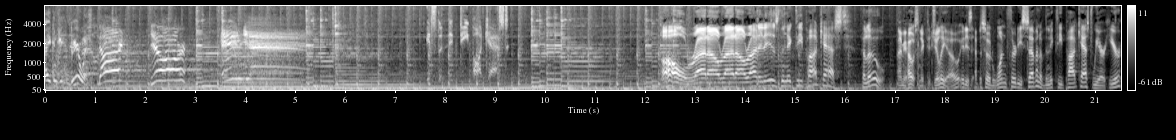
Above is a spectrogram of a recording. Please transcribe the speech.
Guy you can drink beer with. start your engine! It's the Nick D Podcast. All right, all right, all right. It is the Nick D Podcast. Hello. I'm your host, Nick DiGilio. It is episode 137 of the Nick D Podcast. We are here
